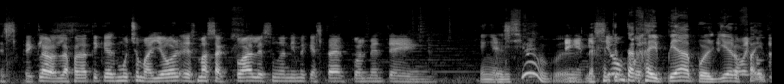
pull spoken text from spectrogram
este, claro, la fanática es mucho mayor, es más actual, es un anime que está actualmente en... En este, emisión, pues. en la emisión, gente está pues, hypeada por el Year está 5.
